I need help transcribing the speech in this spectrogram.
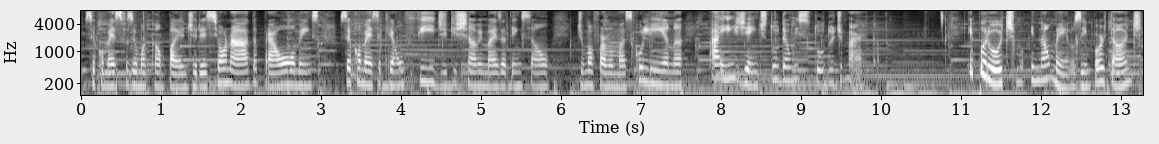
você começa a fazer uma campanha direcionada para homens, você começa a criar um feed que chame mais atenção de uma forma masculina. Aí, gente, tudo é um estudo de marca. E por último, e não menos importante,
